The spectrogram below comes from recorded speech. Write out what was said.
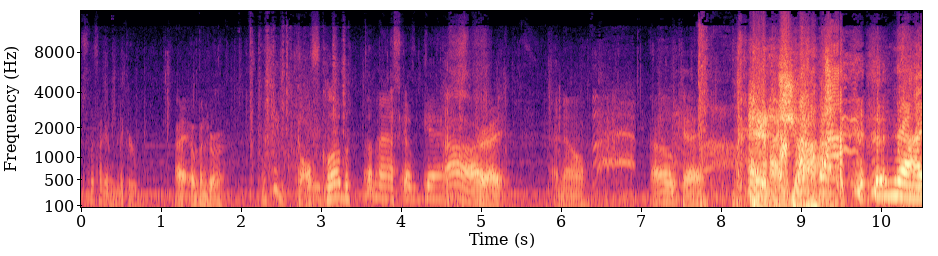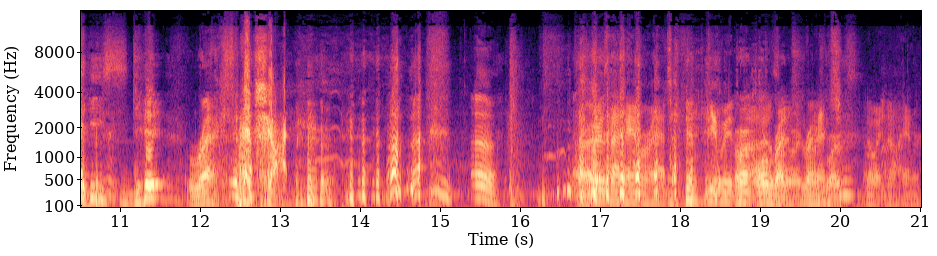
It's the fucking liquor. Alright, open drawer. Golf club? The mask of gas. Ah, oh, alright. I know. Okay. nice. Get wrecked. Uh. Where's that hammer at? Give me Or- uh, or wrench. work. Wrench works. No wait, no hammer.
